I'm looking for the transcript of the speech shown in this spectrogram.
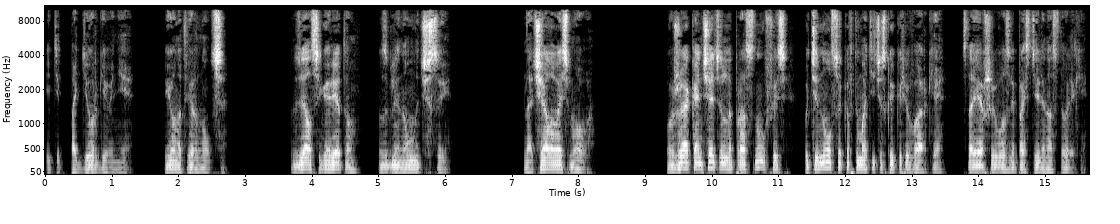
эти подергивания, и он отвернулся. Взял сигарету, взглянул на часы. Начало восьмого. Уже окончательно проснувшись, потянулся к автоматической кофеварке, стоявшей возле постели на столике.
